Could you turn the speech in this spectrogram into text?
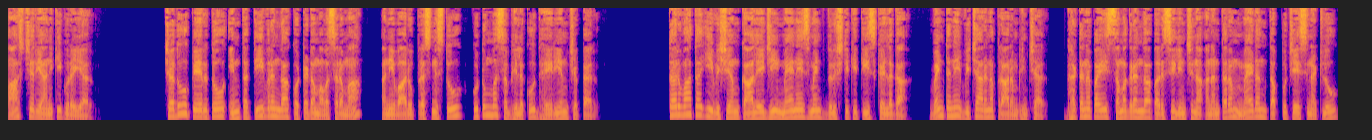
ఆశ్చర్యానికి గురయ్యారు. చదువు పేరుతో ఇంత తీవ్రంగా కొట్టడం అవసరమా? అని వారు ప్రశ్నిస్తూ కుటుంబ సభ్యులకు ధైర్యం చెప్పారు. తర్వాత ఈ విషయం కాలేజీ మేనేజ్మెంట్ దృష్టికి తీసుకెళ్ళగా వెంటనే విచారణ ప్రారంభించారు. ఘటనపై సమగ్రంగా పరిశీలించిన అనంతరం మేడం తప్పు చేసినట్లు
